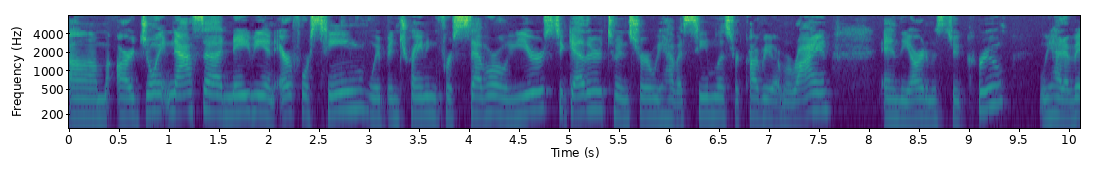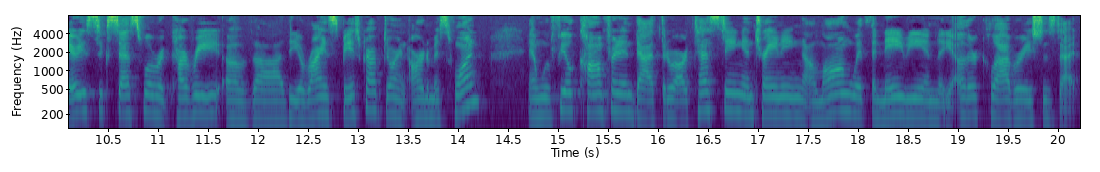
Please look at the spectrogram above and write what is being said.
Um, our joint NASA, Navy, and Air Force team, we've been training for several years together to ensure we have a seamless recovery of Orion and the Artemis 2 crew. We had a very successful recovery of uh, the Orion spacecraft during Artemis 1, and we feel confident that through our testing and training, along with the Navy and the other collaborations that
